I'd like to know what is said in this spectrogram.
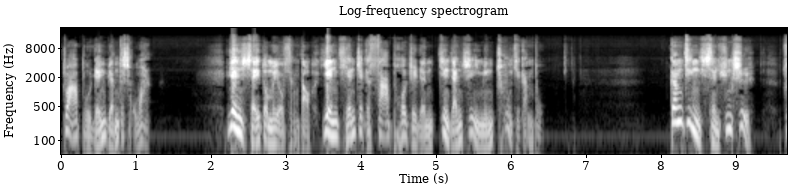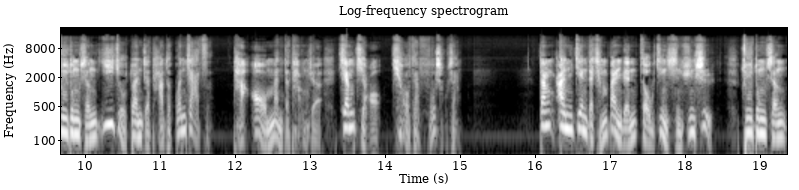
抓捕人员的手腕。任谁都没有想到，眼前这个撒泼之人竟然是一名处级干部。刚进审讯室，朱东升依旧端着他的官架子，他傲慢的躺着，将脚翘在扶手上。当案件的承办人走进审讯室，朱东升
